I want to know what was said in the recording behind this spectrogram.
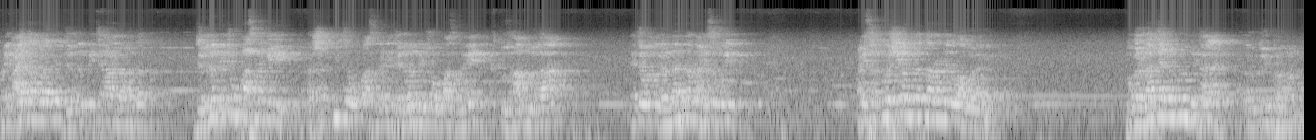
म्हणजे काय करावं लागेल? जगदंबेच्या आराधनानंतर जगदंबेची उपासना केली. तर शक्तीच्या उपासनेने जगदंबेच्या उपासनेने तुझा मुलगा त्याच्यावर गणनांतर नाहीच होईल आणि सत्वशी अंतकरणाने तो वागू लागेल. तो गर्गाचार्याकडून निघालाय. ऋतू ब्रह्मण.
